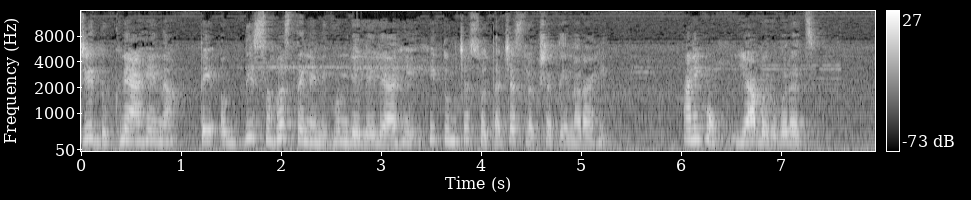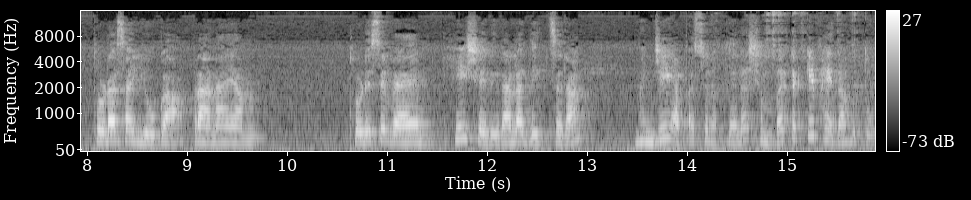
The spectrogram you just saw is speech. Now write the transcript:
जे दुखणे आहे ना ते अगदी सहजतेने निघून गेलेले आहे हे तुमच्या स्वतःच्याच लक्षात येणार आहे. आणि हो याबरोबरच थोडासा योगा प्राणायाम थोडेसे व्यायाम हे शरीराला देत चला म्हणजे यापासून आपल्याला शंभर टक्के फायदा होतो.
